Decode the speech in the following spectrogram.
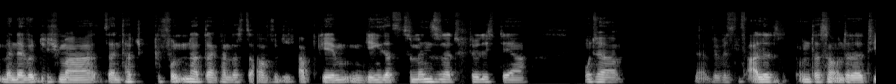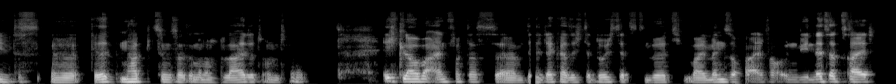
wenn der wirklich mal seinen Touch gefunden hat, dann kann das da auch wirklich abgeben. Im Gegensatz zu Menzo natürlich, der unter ja, wir wissen es alle, und dass er unter der Titis äh, gelitten hat, beziehungsweise immer noch leidet. Und äh, ich glaube einfach, dass äh, der Decker sich da durchsetzen wird, weil Mensor einfach irgendwie in letzter Zeit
